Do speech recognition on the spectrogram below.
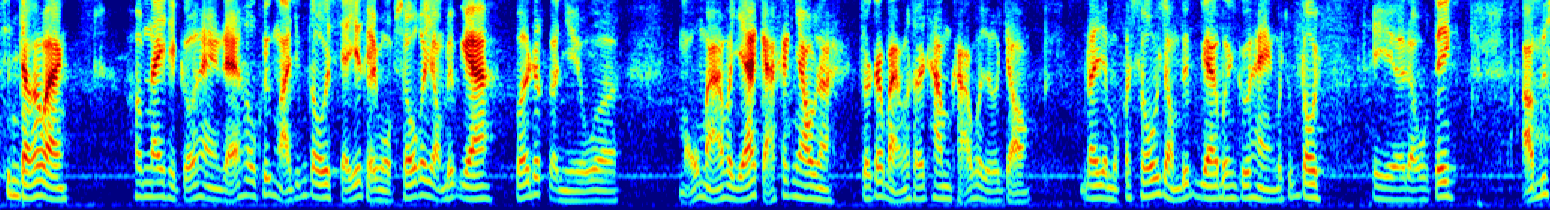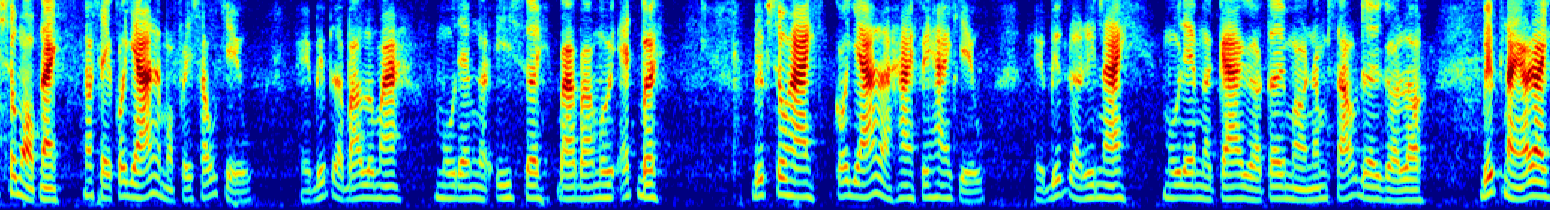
Xin chào các bạn. Hôm nay thì cửa hàng rẻ hơn khuyến mại chúng tôi sẽ giới thiệu một số cái dòng bếp ga với rất là nhiều ờ, mẫu mã và giá cả khác nhau nè cho các bạn có thể tham khảo và lựa chọn. Đây là một cái số dòng bếp ga bên cửa hàng của chúng tôi. Thì ờ, đầu tiên ở bếp số 1 này nó sẽ có giá là 1,6 triệu. Thì bếp là Paloma model là IC330SB bếp số 2 có giá là 2,2 triệu. Thì bếp là Rinnai model là KGTM56DGL bếp này ở đây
